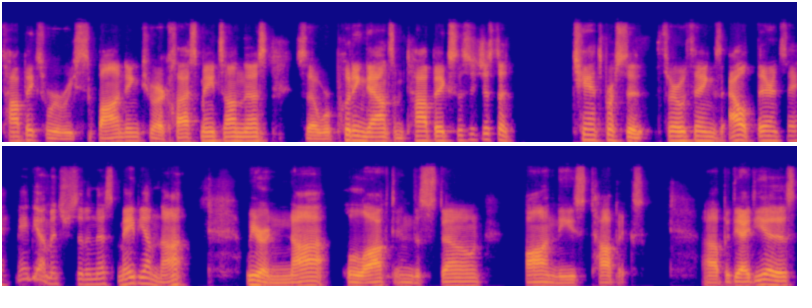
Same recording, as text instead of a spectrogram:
topics. We're responding to our classmates on this. So we're putting down some topics. This is just a chance for us to throw things out there and say, maybe I'm interested in this, maybe I'm not. We are not locked in the stone on these topics. Uh, but the idea is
